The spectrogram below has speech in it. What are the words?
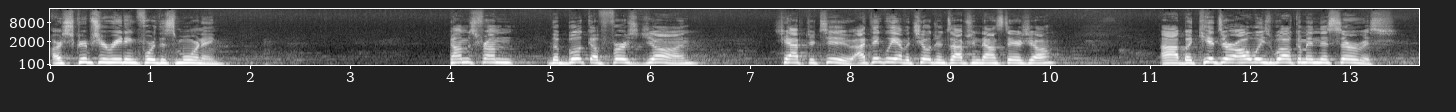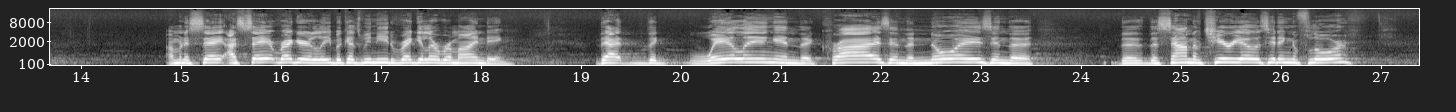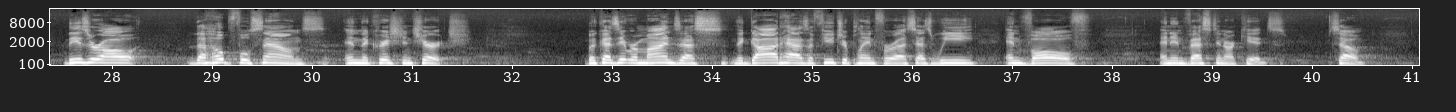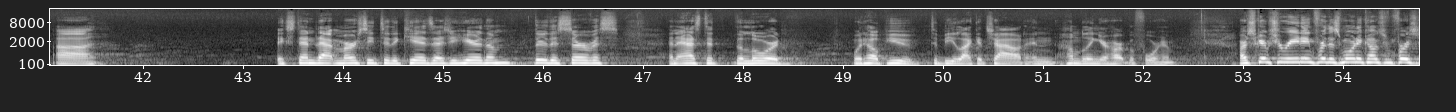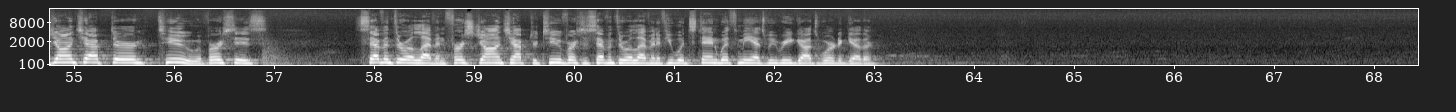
Our scripture reading for this morning comes from the book of First John, chapter 2. I think we have a children's option downstairs, y'all. Uh, but kids are always welcome in this service. I'm going to say, I say it regularly because we need regular reminding that the wailing and the cries and the noise and the, the, the sound of Cheerios hitting the floor, these are all the hopeful sounds in the Christian church because it reminds us that God has a future plan for us as we involve and invest in our kids. So, uh, extend that mercy to the kids as you hear them through this service and ask that the Lord would help you to be like a child and humbling your heart before him. Our scripture reading for this morning comes from 1 John chapter 2 verses 7 through 11. 1 John chapter 2 verses 7 through 11. If you would stand with me as we read God's word together.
